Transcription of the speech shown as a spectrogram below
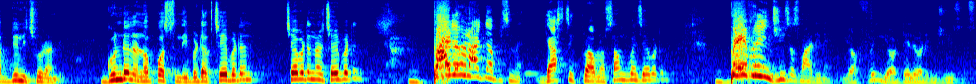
అగ్నిని చూడండి. గుండెలో నొప్పి వస్తుంది. ఈ బిడ్డకు చేయబెట్టండి చేపట్టినారు చేపట్టండి బయట ఆజ్ఞాపిస్తుంది గ్యాస్ట్రిక్ ప్రాబ్లమ్ సంగమే చేపట్టండి బేబీ ఇన్ జీసస్ మాడినే your free you delivery delivered in Jesus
